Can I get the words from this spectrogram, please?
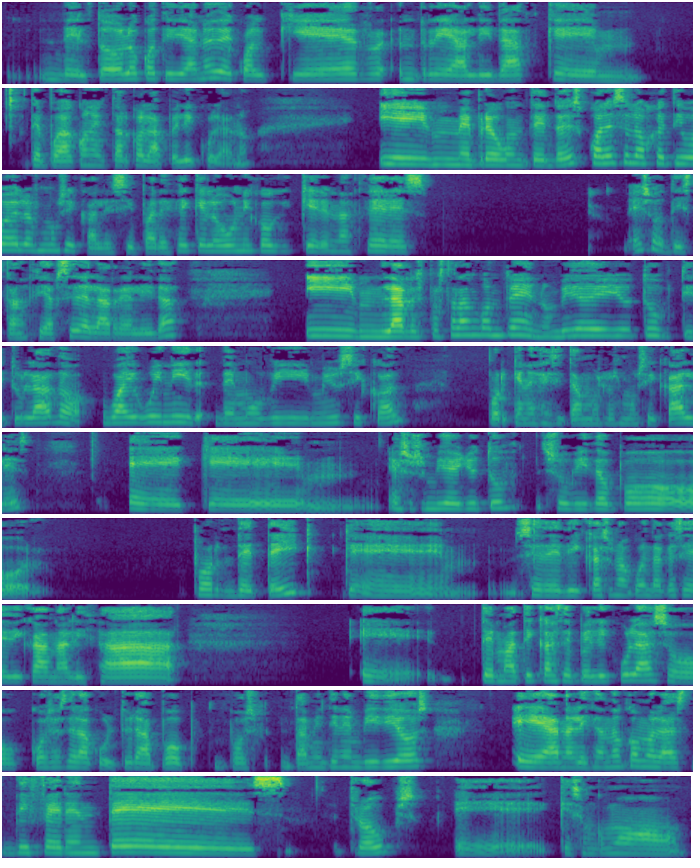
todo lo cotidiano y de cualquier realidad que mm, te pueda conectar con la película, ¿no? Y me pregunté, entonces, ¿cuál es el objetivo de los musicales? Si parece que lo único que quieren hacer es eso, distanciarse de la realidad. Y mm, la respuesta la encontré en un vídeo de YouTube titulado Why We Need the Movie Musical, ¿por qué necesitamos los musicales? Eh, que mm, eso es un vídeo de YouTube subido por, por The Take, que mm, se dedica, es una cuenta que se dedica a analizar eh, temáticas de películas o cosas de la cultura pop. Pues también tienen vídeos eh, analizando como las diferentes tropes, que son como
